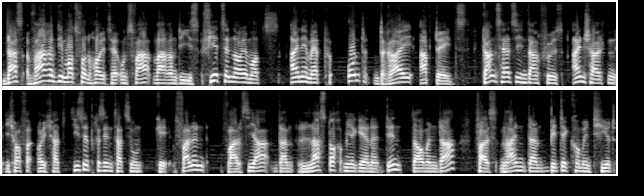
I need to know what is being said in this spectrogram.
Das waren die Mods von heute und zwar waren dies 14 neue Mods, eine Map und drei Updates. Ganz herzlichen Dank fürs Einschalten. Ich hoffe, euch hat diese Präsentation gefallen. Falls ja, dann lasst doch mir gerne den Daumen da. Falls nein, dann bitte kommentiert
